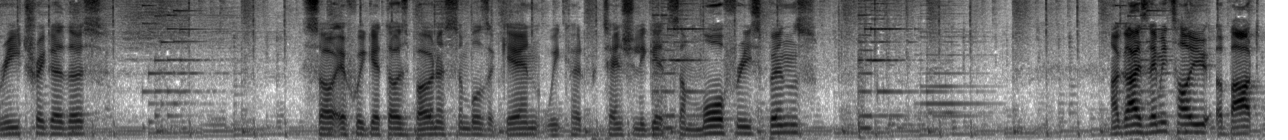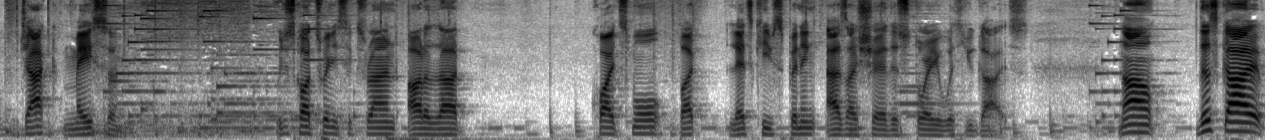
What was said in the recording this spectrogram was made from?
re-trigger this. So if we get those bonus symbols again, we could potentially get some more free spins. Now guys, let me tell you about Jack Mason. We just got 26 rand out of that. Quite small, but let's keep spinning as I share this story with you guys. Now, this guy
